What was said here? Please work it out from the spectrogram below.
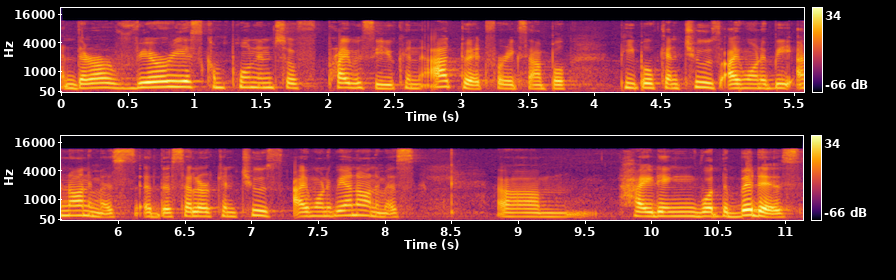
and there are various components of privacy you can add to it. For example, people can choose, I want to be anonymous. Uh, the seller can choose, I want to be anonymous, um, hiding what the bid is,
